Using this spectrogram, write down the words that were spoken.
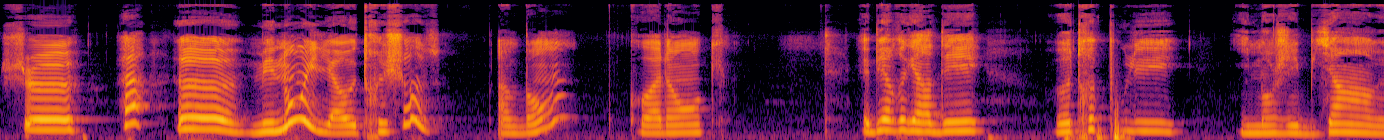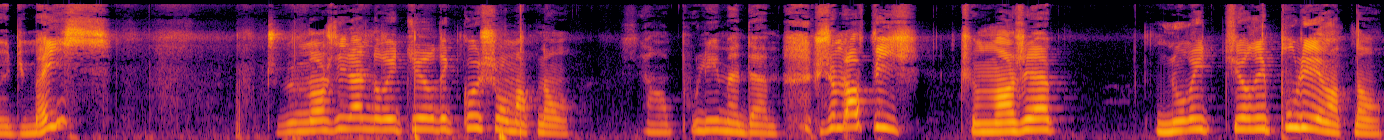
Je... Ah, euh, mais non, il y a autre chose. Un bon? Quoi donc? Eh bien, regardez, votre poulet, il mangeait bien euh, du maïs. Tu veux manger la nourriture des cochons maintenant? C'est un poulet, madame. Je m'en fiche Tu veux manger la nourriture des poulets maintenant?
